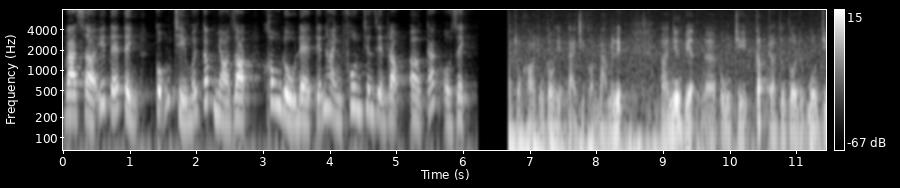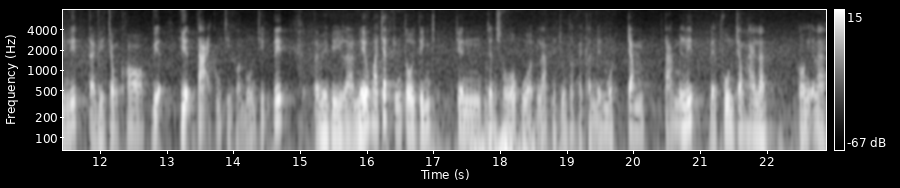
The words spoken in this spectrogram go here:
và Sở Y tế tỉnh cũng chỉ mới cấp nhỏ giọt, không đủ để tiến hành phun trên diện rộng ở các ổ dịch. Trong kho chúng tôi hiện tại chỉ còn 30 lít, à, nhưng viện à, cũng chỉ cấp cho chúng tôi được 49 lít, tại vì trong kho viện hiện tại cũng chỉ còn 49 lít. Tại vì vì là nếu hóa chất chúng tôi tính trên dân số của lab thì chúng tôi phải cần đến 180 lít để phun trong hai lần. Có nghĩa là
